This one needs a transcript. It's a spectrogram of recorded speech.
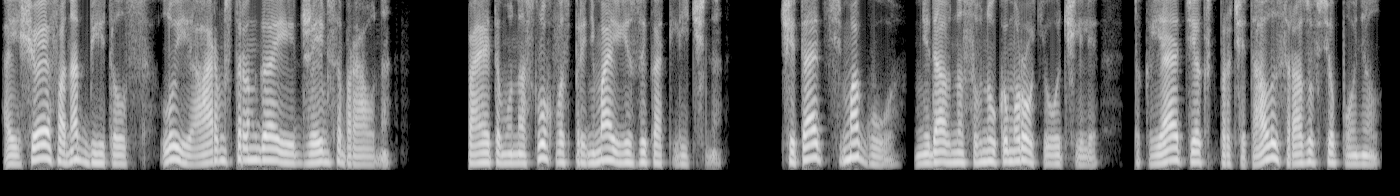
А еще я фанат Битлз, Луи Армстронга и Джеймса Брауна поэтому на слух воспринимаю язык отлично. Читать могу, недавно с внуком уроки учили, так я текст прочитал и сразу все понял.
